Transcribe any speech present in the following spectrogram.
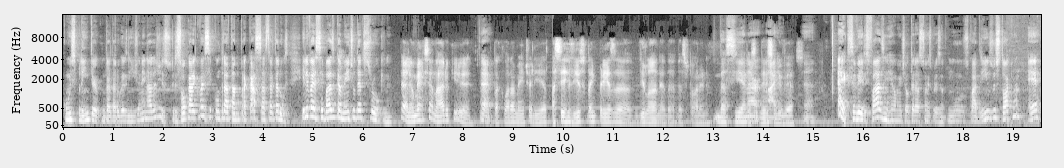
com Splinter, com Tartarugas Ninja, nem nada disso. Ele é só o cara que vai ser contratado para caçar as tartarugas. Ele vai ser basicamente o Deathstroke, né? É, ele é um mercenário que é. tá claramente ali a serviço da empresa vilã, né, da, dessa história, né? Da CNR. Nesse, universo. É. é, que você vê, eles fazem realmente alterações, por exemplo, nos quadrinhos, o Stockman é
